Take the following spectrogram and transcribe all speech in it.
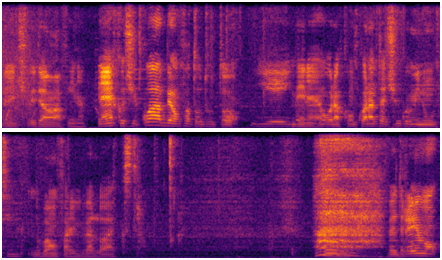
Bene, ci vediamo alla fine. Bene, eccoci qua, abbiamo fatto tutto. Yay. Bene, ora con 45 minuti dobbiamo fare il livello extra. Ah, vedremo.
